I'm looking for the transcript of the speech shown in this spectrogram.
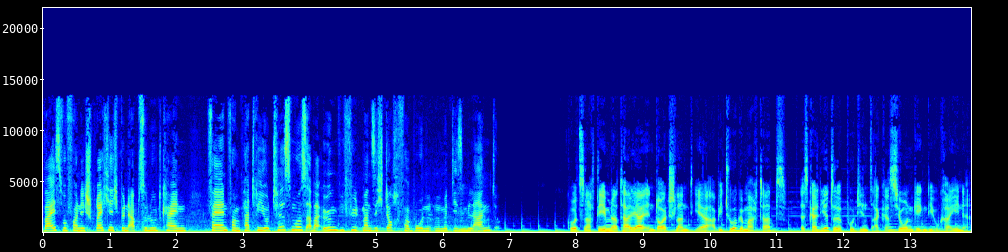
weiß, wovon ich spreche. Ich bin absolut kein Fan von Patriotismus, aber irgendwie fühlt man sich doch verbunden mit diesem mhm. Land. Kurz nachdem Natalia in Deutschland ihr Abitur gemacht hat, eskalierte Putins Aggression gegen die Ukraine.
